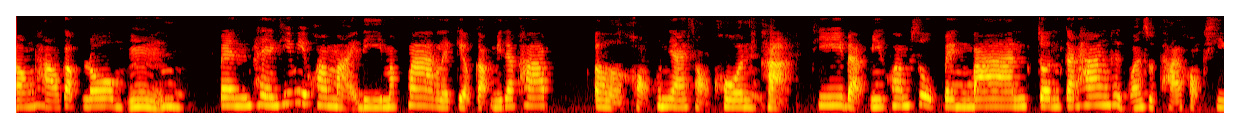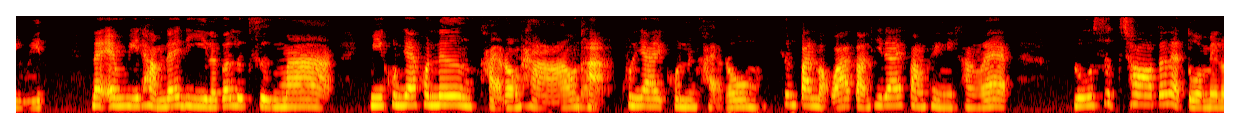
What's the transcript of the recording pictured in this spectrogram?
รองเท้ากับร่มอืมอืมเป็นเพลงที่มีความหมายดีมาก ๆ เลยเกี่ยวกับมิตรภาพเอ่อของคุณยายสองคนค่ะ ที่แบบมีความสุขเบ่งบานจนกระทั่งถึงวันสุดท้ายของชีวิต ใน MV ทำได้ดีแล้วก็ลึกซึ้งมาก มีคุณยายคนหนึงขายรองเท้าเนอะค่ะคุณยายอีกคนหนึงขายร่ม ซึ่งปันบอกว่าตอนที่ได้ฟังเพลงนี้ครั้งแรก รู้สึกชอบตั้งแต่ตัวเมโล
